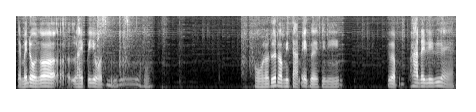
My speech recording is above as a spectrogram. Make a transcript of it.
แต่ไม่โดนก็ไรประโยชน์ โอ้โห เราเลือดเรามีสามเอ็ดเลยทีนี้ คือแบบพลาดได้เรื่อยๆอะ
